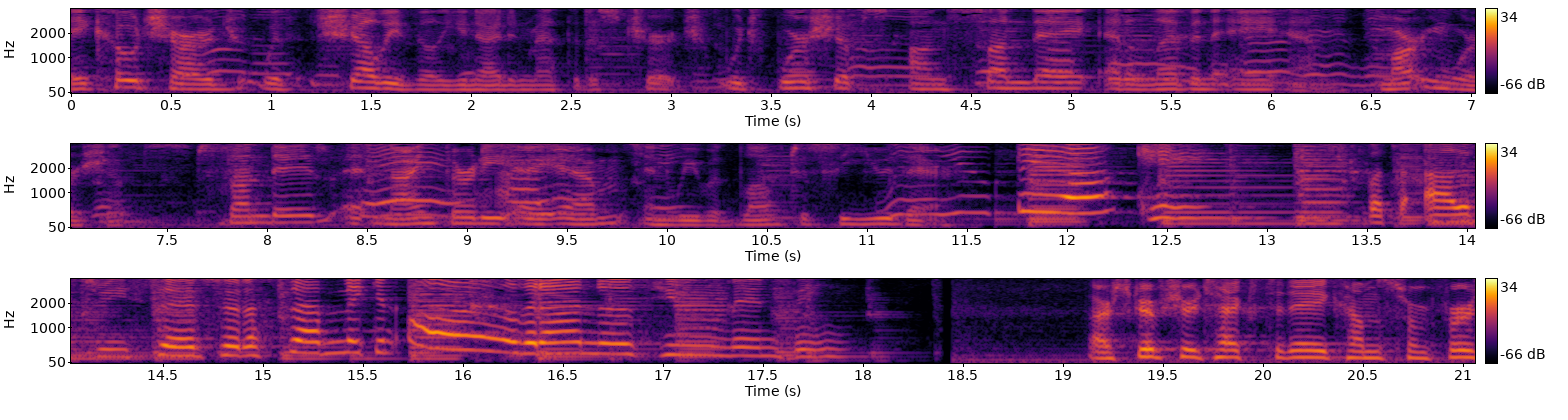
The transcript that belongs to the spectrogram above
a co-charge with Shelbyville United Methodist Church, which worships on Sunday at 11 a.m. Martin worships Sundays at 9:30 a.m. and we would love to see you there. You be our king. But the olive tree said, Should I stop making oil that I human beings? Our scripture text today comes from 1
